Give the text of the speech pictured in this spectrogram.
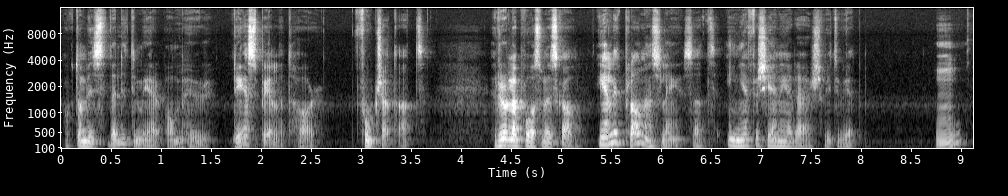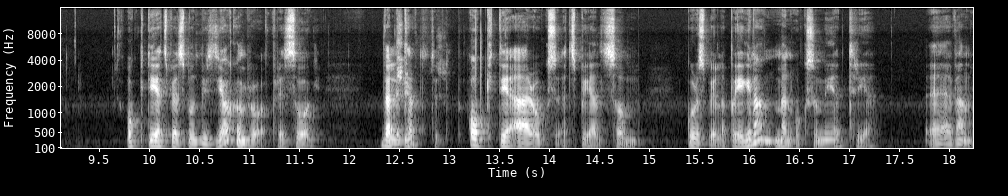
Och de visade lite mer om hur det spelet har fortsatt att rulla på som det ska. Enligt planen så länge. Så att inga förseningar där så vitt vi vet. Mm. Och det är ett spel som åtminstone jag kommer prova. För det såg väldigt Kul. häftigt ut. Och det är också ett spel som går att spela på egen hand. Men också med tre eh, vänner.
